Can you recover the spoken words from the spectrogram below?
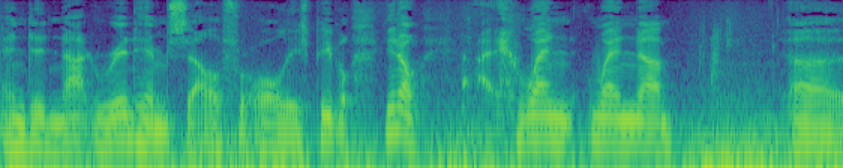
and did not rid himself for all these people. You know, when when uh, uh,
